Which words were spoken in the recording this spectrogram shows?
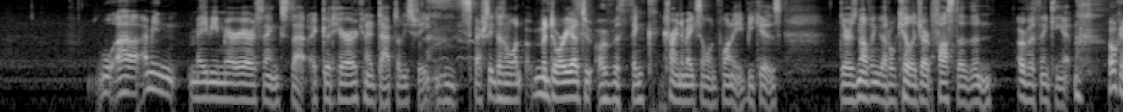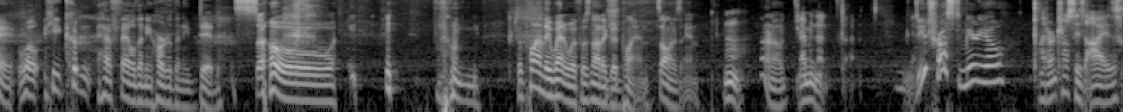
Well, uh, I mean, maybe Mirio thinks that a good hero can adapt on his feet, and especially doesn't want Midoriya to overthink trying to make someone funny because there's nothing that'll kill a joke faster than overthinking it. Okay, well, he couldn't have failed any harder than he did. So the, the plan they went with was not a good plan. That's all I'm saying. Hmm. I don't know. I mean, uh, Do you trust Mirio? I don't trust his eyes.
